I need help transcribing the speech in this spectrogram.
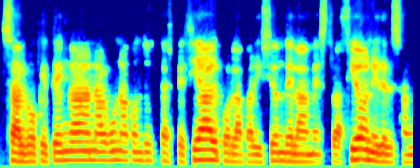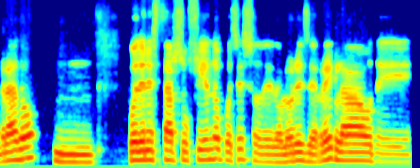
salvo que tengan alguna conducta especial por la aparición de la menstruación y del sangrado, mm, pueden estar sufriendo pues eso, de dolores de regla o de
